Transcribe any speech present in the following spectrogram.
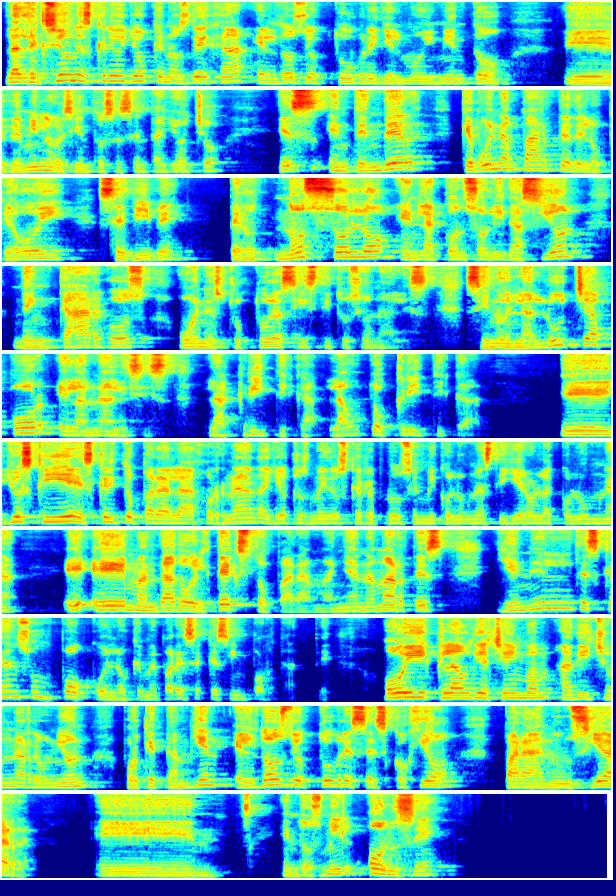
Las lecciones creo yo que nos deja el 2 de octubre y el movimiento eh, de 1968 es entender que buena parte de lo que hoy se vive, pero no solo en la consolidación de encargos o en estructuras institucionales, sino en la lucha por el análisis, la crítica, la autocrítica. Eh, yo he escrito para la jornada y otros medios que reproducen mi columna astillero, la columna he, mandado el texto para mañana martes y en él descanso un poco en lo que me parece que es importante. Hoy Claudia Sheinbaum ha dicho una reunión, porque también el 2 de octubre se escogió para anunciar eh, en 2011,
